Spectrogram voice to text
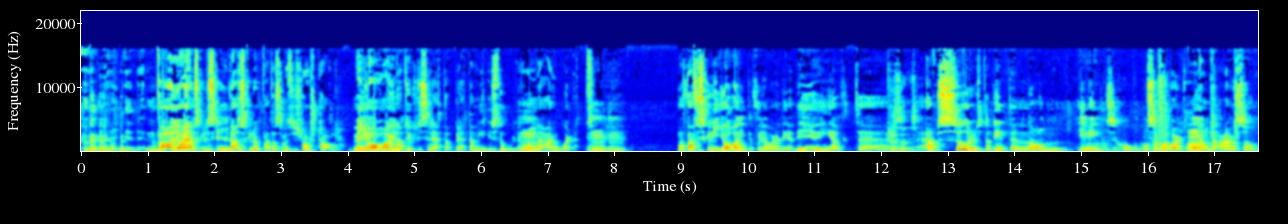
slutet. vad jag än skulle skriva så skulle det uppfattas som ett försvarstal. Men Mm. jag har ju naturligtvis rätt att berätta min historia Mm. om det här året. Mhm. Var, varför skulle jag inte få göra det? Det är ju helt eh, absurt att inte någon i min position och som har varit med Ja. om det här och som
